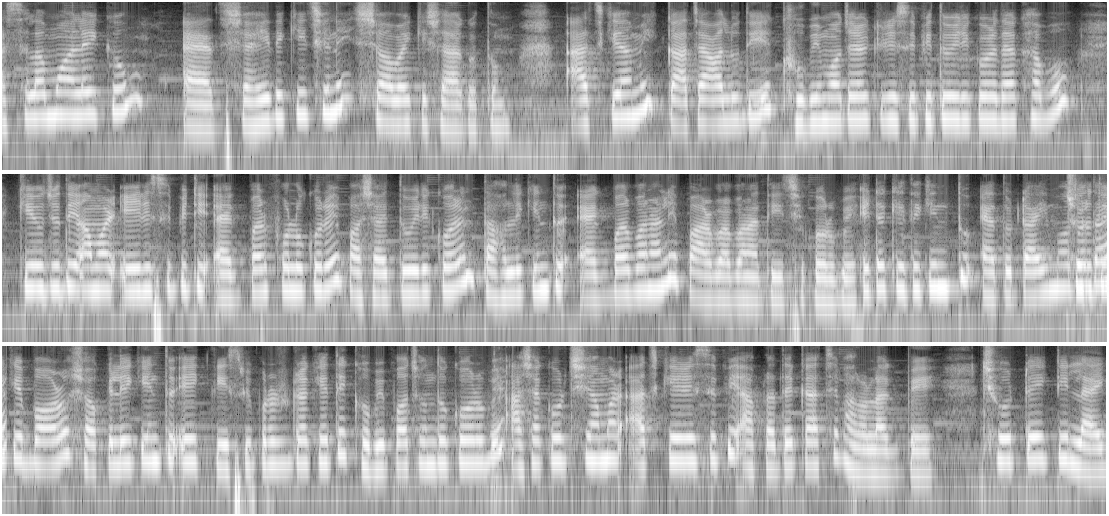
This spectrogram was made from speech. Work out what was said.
আসসালামু আলাইকুম। অ্যাজ শাহিদে কিচেনে সবাইকে স্বাগতম। আজকে আমি কাঁচা আলু দিয়ে খুবই মজার একটি রেসিপি তৈরি করে দেখাবো। কেউ যদি আমার এই রেসিপিটি একবার ফলো করে বাসায় তৈরি করেন, তাহলে কিন্তু একবার বানালে বারবার বানাতে ইচ্ছে করবে। এটা খেতে কিন্তু এতটাই মজা ছোট থেকে বড় সকলেই কিন্তু এই ক্রিসপি পরোটাটা খেতে খুবই পছন্দ করবে। আশা করছি আমার আজকের রেসিপি আপনাদের কাছে ভালো লাগবে। ছোট্ট একটি লাইক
